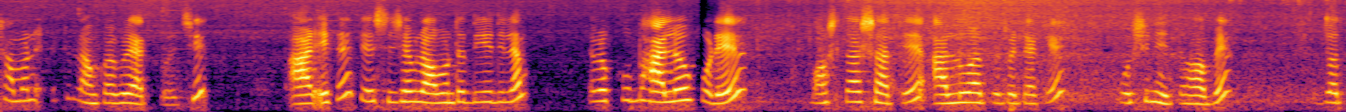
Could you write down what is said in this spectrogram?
সামান্য একটু লঙ্কা গুঁড়ো অ্যাড করেছি। আর এখানে টেস্ট হিসাবে লবণটা দিয়ে দিলাম। এবার খুব ভালো করে মশলার সাথে আলু আর পেঁপেটাকে কষে নিতে হবে। যত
